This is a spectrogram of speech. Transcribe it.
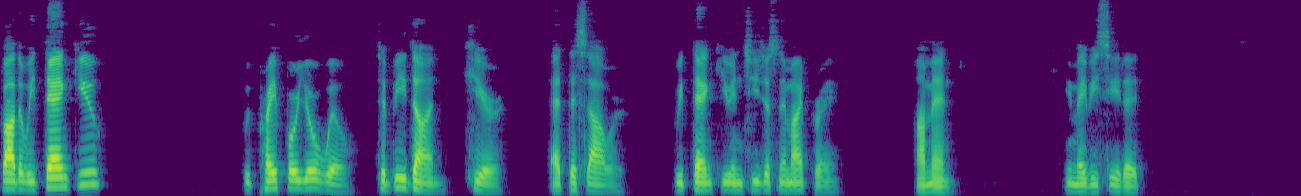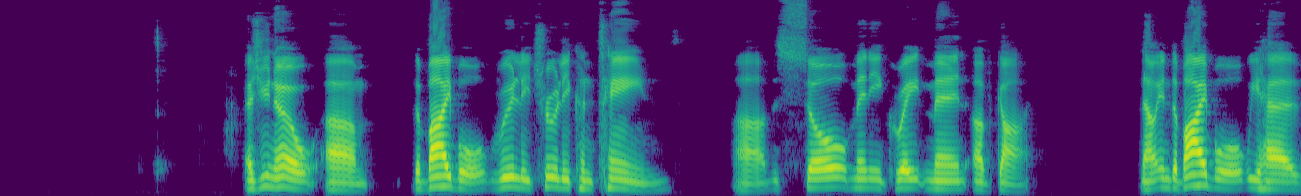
Father, we thank you. We pray for your will to be done here at this hour. We thank you. In Jesus' name I pray. Amen. You may be seated. As you know, um, the Bible really truly contains uh, so many great men of God. Now, in the Bible, we have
